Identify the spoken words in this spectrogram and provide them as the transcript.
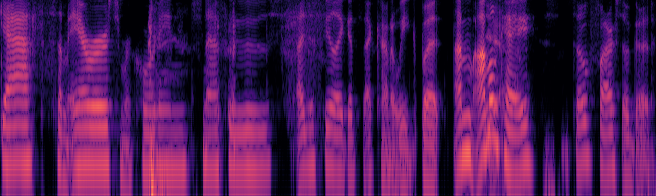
gaffes, some errors, some recording snafus. I just feel like it's that kind of week, but I'm I'm Yeah. okay. So far, so good.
